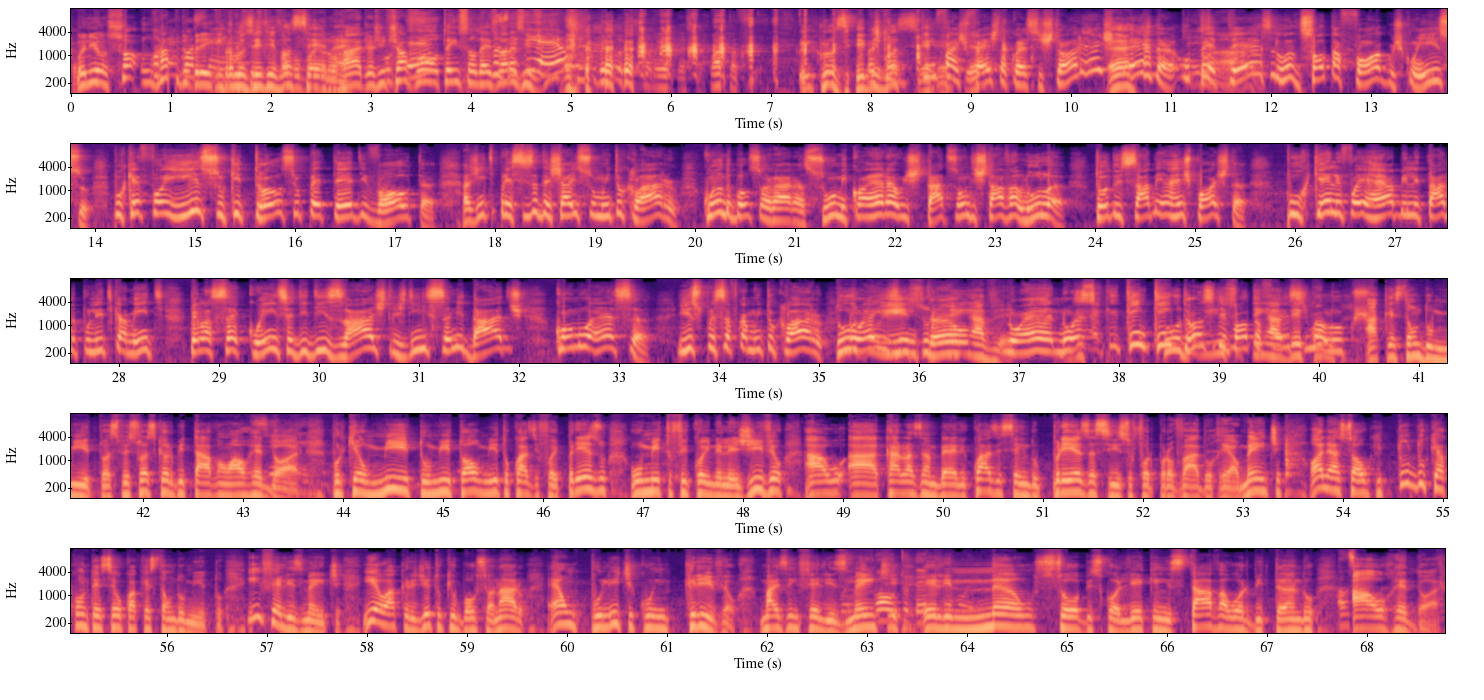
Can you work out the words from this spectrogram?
Maninho, só um rápido você? break Inclusive você, acompanhando no né? rádio. A gente já volta, hein? São 10 horas e Inclusive eu. 25 minutos da manhã dessa quarta-feira. Inclusive Mas quem, você. quem faz festa com essa história é a esquerda. O PT se lan- solta fogos com isso, porque foi isso que trouxe o PT de volta. A gente precisa deixar isso muito claro. Quando Bolsonaro assume, qual era o status, onde estava Lula? Todos sabem a resposta. Porque ele foi reabilitado politicamente pela sequência de desastres, de insanidades como essa. Isso precisa ficar muito claro. Tudo não é isso tem a ver- não é, não é quem, quem trouxe de volta tem a foi ver esses com malucos. A questão do mito, as pessoas que orbitavam ao redor. Porque o mito, o mito, ó, o mito quase foi preso, o mito ficou inelegível, a, a Carla Zambelli quase sendo presa, se isso for provado realmente. Olha só o que tudo que aconteceu com a questão do mito. Infelizmente, e eu acredito que o Bolsonaro é um político incrível, mas infelizmente ele não soube escolher quem estava orbitando ao redor.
